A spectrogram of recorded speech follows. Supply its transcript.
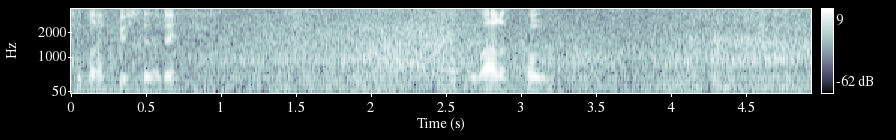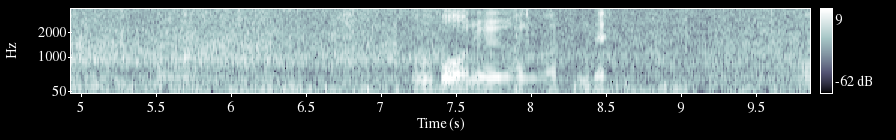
초등학교 시절에 그래서 마라톤. 어, 두 번을 한 것 같은데? 어,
